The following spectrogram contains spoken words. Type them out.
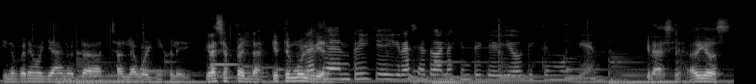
y nos veremos ya en otra charla Working Holiday. Gracias, Perla, que estén muy bien. Gracias, Enrique, y gracias a toda la gente que vio, que estén muy bien. Gracias, adiós.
